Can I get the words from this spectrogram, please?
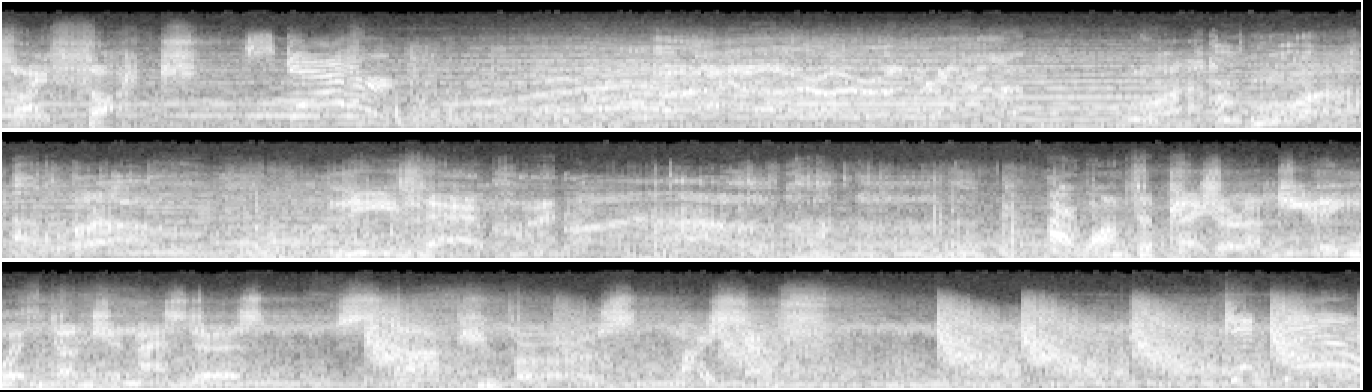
As I thought. Scatter! Leave them. I want the pleasure of dealing with Dungeon Master's star pupils myself. Get down!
